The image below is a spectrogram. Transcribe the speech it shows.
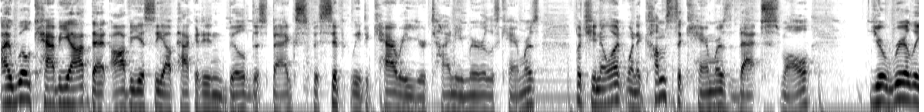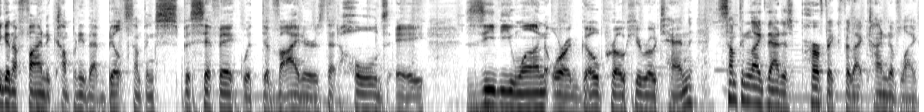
I will caveat that obviously Alpaka didn't build this bag specifically to carry your tiny mirrorless cameras, but you know what, when it comes to cameras that small, you're really going to find a company that built something specific with dividers that holds a ZV-1 or a GoPro Hero 10. Something like that is perfect for that kind of like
